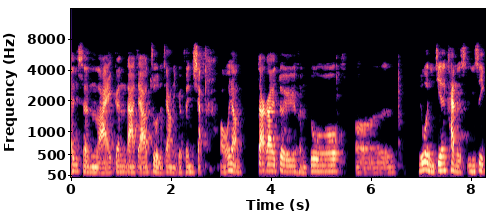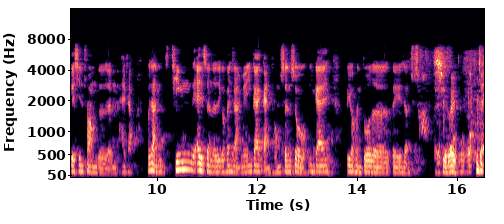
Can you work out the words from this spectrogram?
Edison 来跟大家做的这样的一个分享啊，我想大概对于很多呃，如果你今天看的是你是一个新创的人来讲，我想听 Edison 的这个分享里面应该感同身受，应该有很多的这一种就是。我我对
